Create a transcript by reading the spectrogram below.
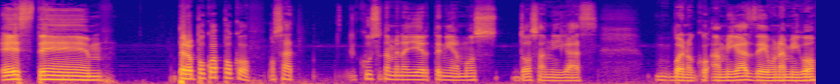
Este, pero poco a poco, o sea, justo también ayer teníamos dos amigas, bueno, amigas de un amigo,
